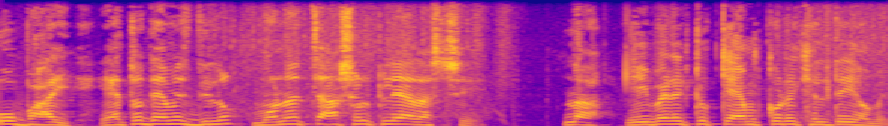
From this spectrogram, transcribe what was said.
ও ভাই, এত ড্যামেজ দিল, মনে হচ্ছে আসল প্লেয়ার আসছে। না, এইবার একটু ক্যাম্প করে খেলতেই হবে।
